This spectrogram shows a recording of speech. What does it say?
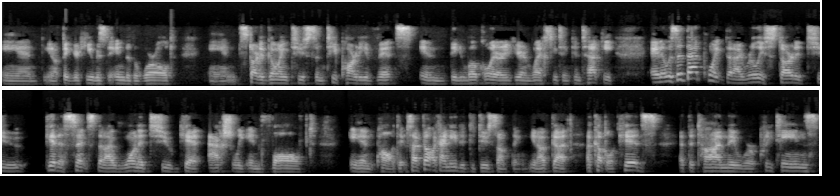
and you know figured he was the end of the world and started going to some Tea Party events in the local area here in Lexington, Kentucky. And it was at that point that I really started to get a sense that I wanted to get actually involved in politics. I felt like I needed to do something. You know, I've got a couple of kids at the time, they were preteens,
